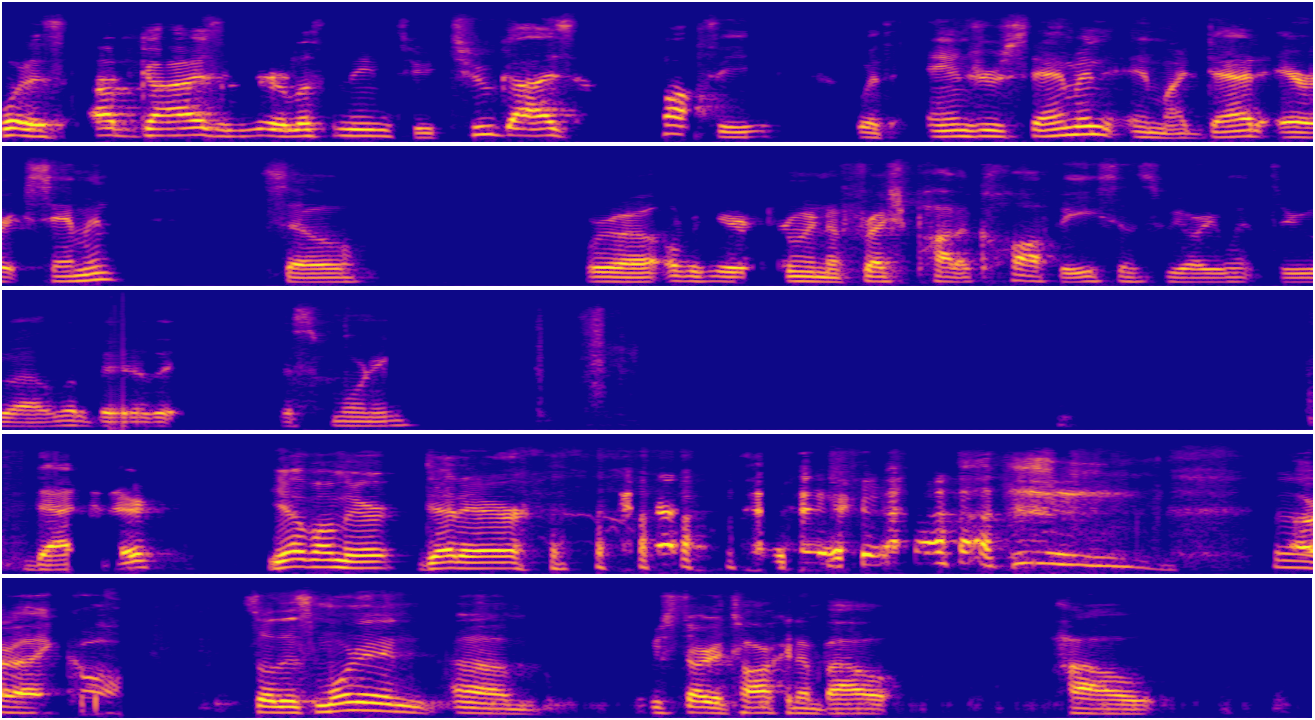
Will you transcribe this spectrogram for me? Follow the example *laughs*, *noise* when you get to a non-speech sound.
What is up, guys? And you're listening to Two Guys Coffee with Andrew Salmon and my dad, Eric Salmon. So we're uh, over here brewing a fresh pot of coffee since we already went through a little bit of it this morning. Dad, you there? Yep, I'm there. Dead air. *laughs* *laughs* *laughs* All right, cool. So this morning, um, we started talking about how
